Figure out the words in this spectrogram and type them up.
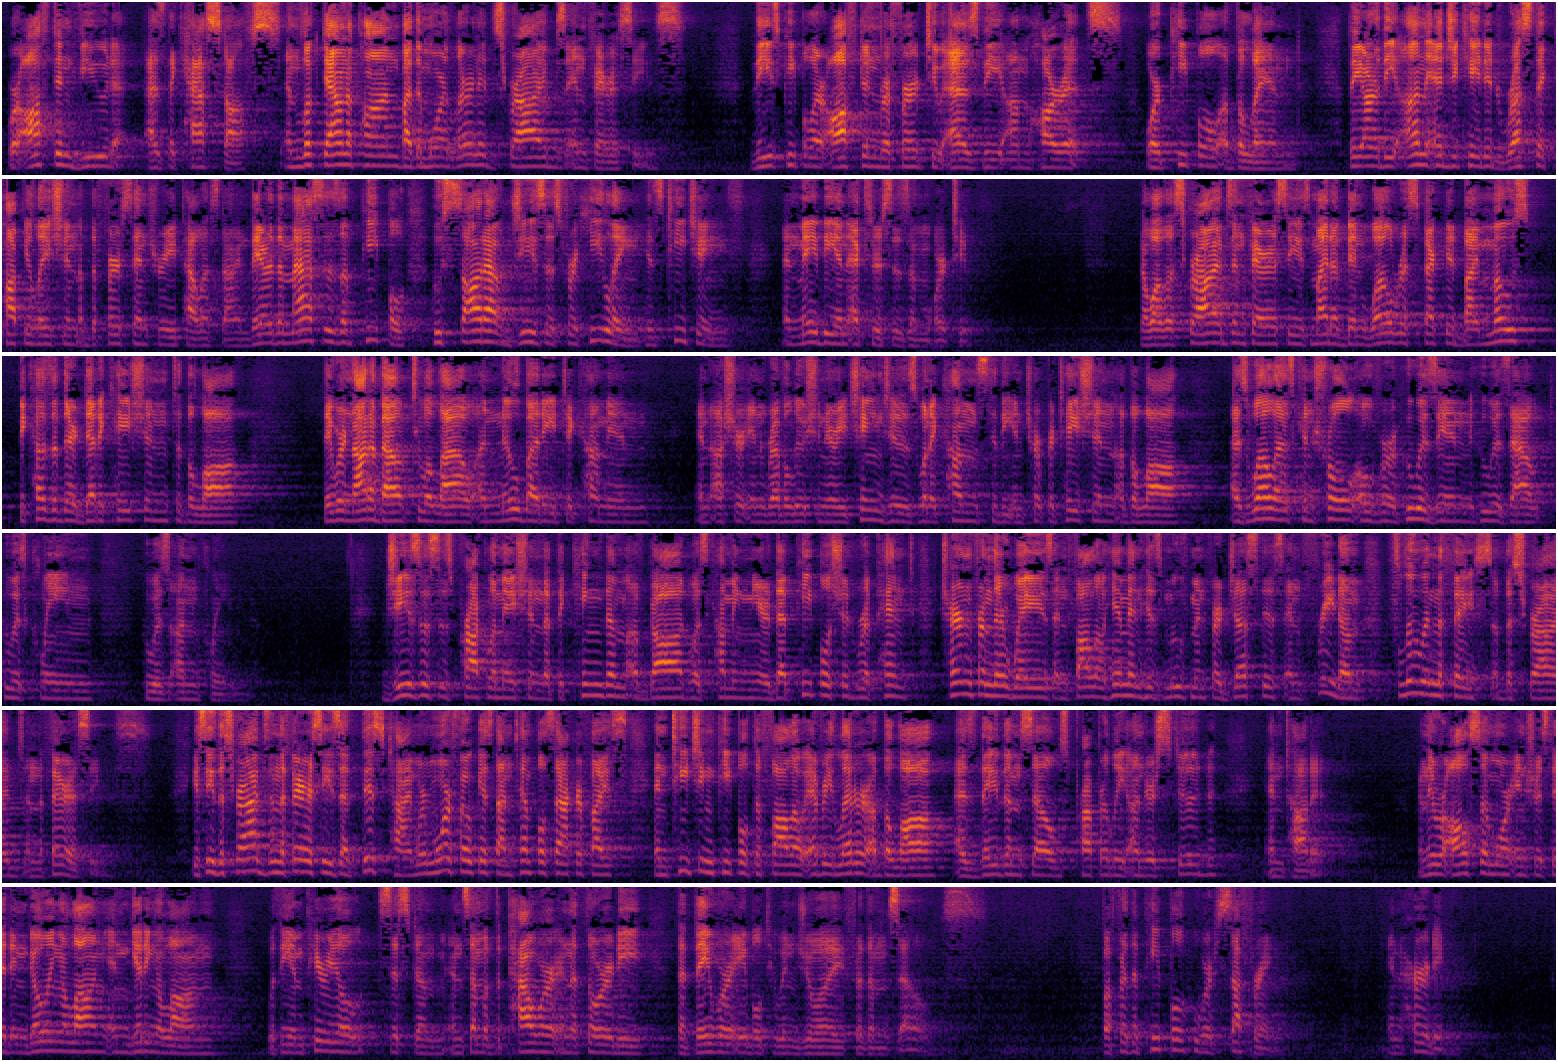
were often viewed as the cast offs and looked down upon by the more learned scribes and Pharisees. These people are often referred to as the Amharites, or people of the land. They are the uneducated, rustic population of the first century Palestine. They are the masses of people who sought out Jesus for healing, his teachings, and maybe an exorcism or two. Now, while the scribes and Pharisees might have been well respected by most because of their dedication to the law, they were not about to allow a nobody to come in and usher in revolutionary changes when it comes to the interpretation of the law, as well as control over who is in, who is out, who is clean, who is unclean. Jesus' proclamation that the kingdom of God was coming near, that people should repent, turn from their ways, and follow him in his movement for justice and freedom, flew in the face of the scribes and the Pharisees. You see, the scribes and the Pharisees at this time were more focused on temple sacrifice and teaching people to follow every letter of the law as they themselves properly understood and taught it. And they were also more interested in going along and getting along with the imperial system and some of the power and authority that they were able to enjoy for themselves. But for the people who were suffering and hurting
